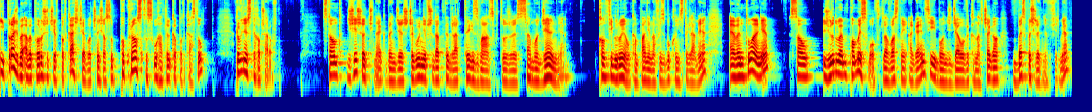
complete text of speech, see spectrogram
i prośbę, aby poruszyć się w podcaście, bo część osób po prostu słucha tylko podcastu, również z tych obszarów. Stąd dzisiejszy odcinek będzie szczególnie przydatny dla tych z Was, którzy samodzielnie konfigurują kampanię na Facebooku Instagramie, ewentualnie są źródłem pomysłów dla własnej agencji bądź działu wykonawczego bezpośrednio w firmie.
